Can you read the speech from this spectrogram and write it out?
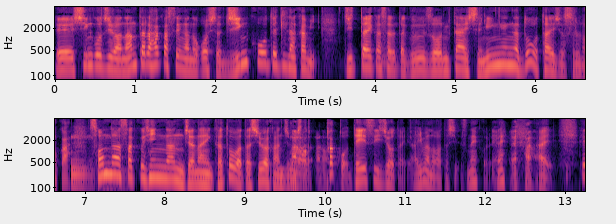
えーシン・ゴジラはなんたら博士が残した人工的な神、実体化された偶像に対して人間がどう対処するのか、うんそんな作品なんじゃないかと私は感じました。過去、泥酔状態。あ、今の私ですね、これね。はいはい。え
